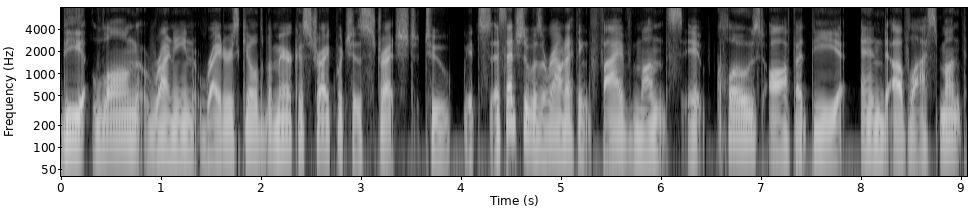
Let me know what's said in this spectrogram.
the long running Writers Guild of America strike, which is stretched to, it's essentially was around, I think, five months. It closed off at the end of last month.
